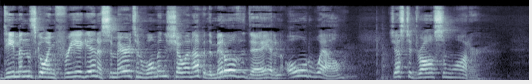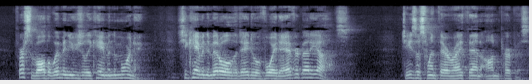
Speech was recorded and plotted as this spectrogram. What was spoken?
demons going free again, a Samaritan woman showing up in the middle of the day at an old well just to draw some water. First of all, the women usually came in the morning. She came in the middle of the day to avoid everybody else. Jesus went there right then on purpose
